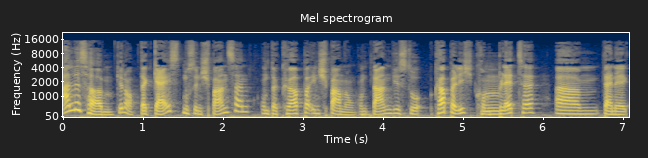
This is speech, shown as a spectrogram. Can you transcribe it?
alles haben. Genau. Der Geist muss entspannt sein und der Körper in Spannung. Und dann wirst du körperlich komplette, ähm, deine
